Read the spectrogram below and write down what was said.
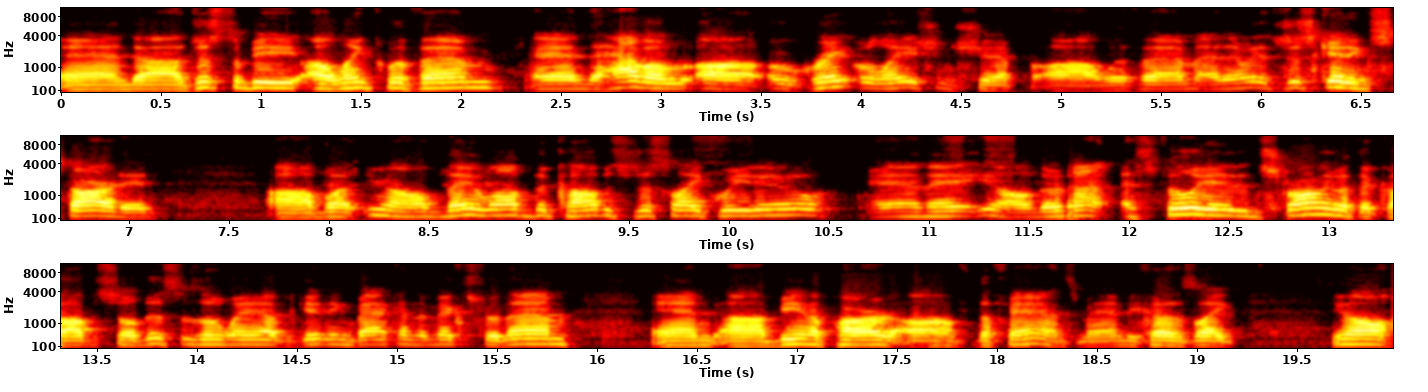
And uh, just to be uh, linked with them and to have a, a, great relationship with them. And it was just getting started. Uh, but, you know, they love the Cubs just like we do. And they, you know, they're not affiliated strongly with the Cubs. So this is a way of getting back in the mix for them and uh, being a part of the fans, man. Because, like, you know,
